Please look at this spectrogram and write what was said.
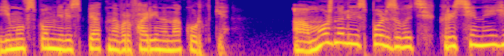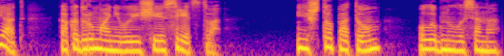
Ему вспомнились пятна варфарина на куртке. А можно ли использовать крысиный яд, как одурманивающее средство? «И что потом?» — улыбнулась она.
